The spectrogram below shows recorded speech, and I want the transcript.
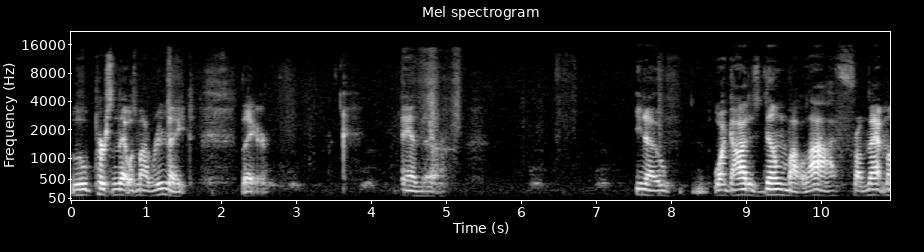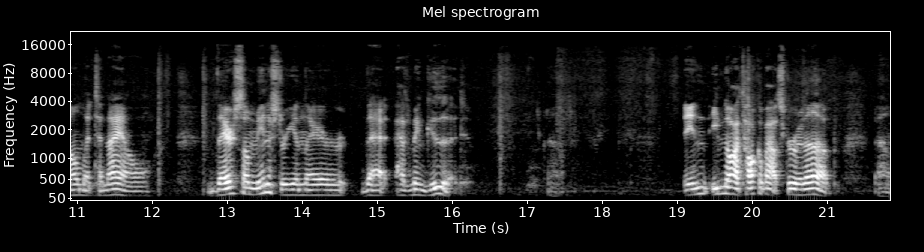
the little person that was my roommate there, and uh, you know what God has done with my life from that moment to now. There's some ministry in there that has been good in, even though I talk about screwing up, um,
